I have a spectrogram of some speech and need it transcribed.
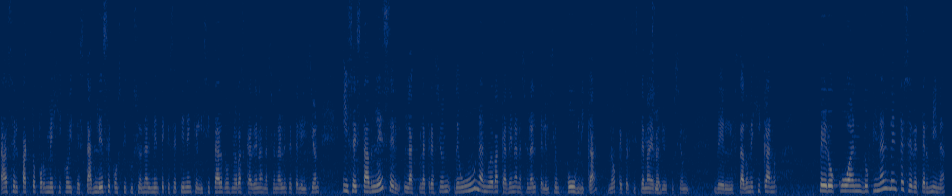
hace el pacto por México y se establece constitucionalmente que se tienen que licitar dos nuevas cadenas nacionales de televisión y se establece la, la creación de una nueva cadena nacional de televisión pública, ¿no? que es el sistema de Sí. radiodifusión del Estado mexicano, pero cuando finalmente se determina,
